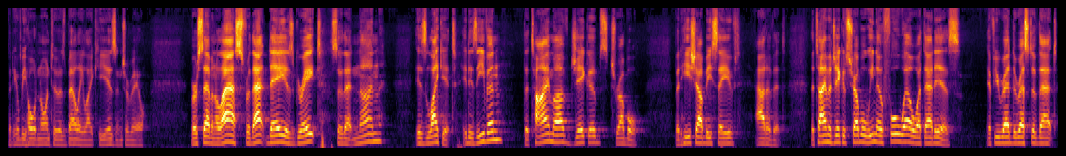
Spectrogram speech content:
but he'll be holding on to his belly like he is in travail. Verse 7 Alas, for that day is great, so that none is like it. It is even the time of Jacob's trouble, but he shall be saved out of it. The time of Jacob's trouble, we know full well what that is. If you read the rest of that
